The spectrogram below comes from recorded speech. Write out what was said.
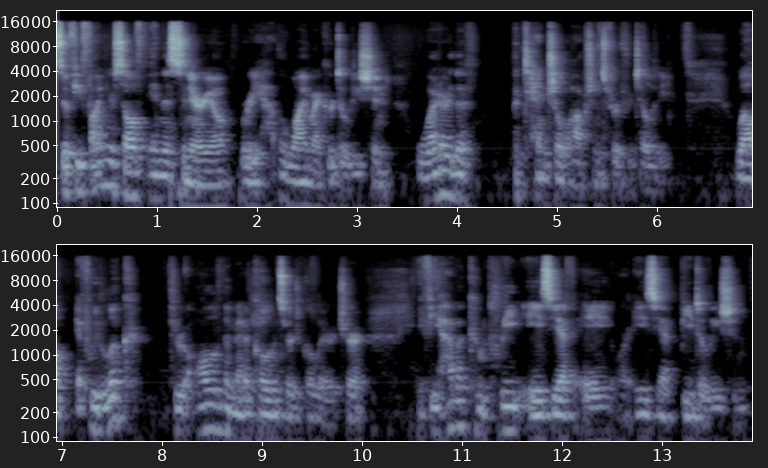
So if you find yourself in this scenario where you have a Y microdeletion, what are the potential options for fertility? Well, if we look through all of the medical and surgical literature, if you have a complete AZF-A or AZF-B deletion,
